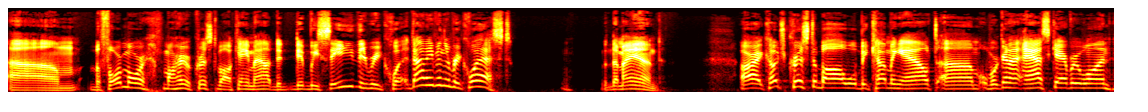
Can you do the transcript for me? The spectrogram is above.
Um, before Mario Cristobal came out, did, did we see the request? Not even the request, the demand. All right, Coach Cristobal will be coming out. Um, we're going to ask everyone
